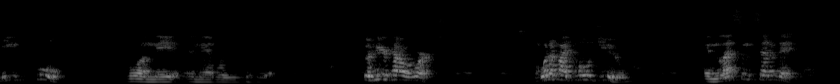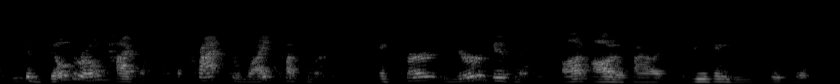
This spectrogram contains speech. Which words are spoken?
These tools will enable, enable you to do it. So here's how it works. Told you in less than seven days, you could build your own pipeline, attract the right customers, and turn your business on autopilot using these three tools.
